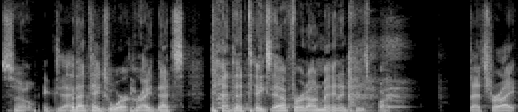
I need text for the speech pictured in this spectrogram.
So, Exactly. but that takes work, right? That's that, that takes effort on management's part. That's right.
